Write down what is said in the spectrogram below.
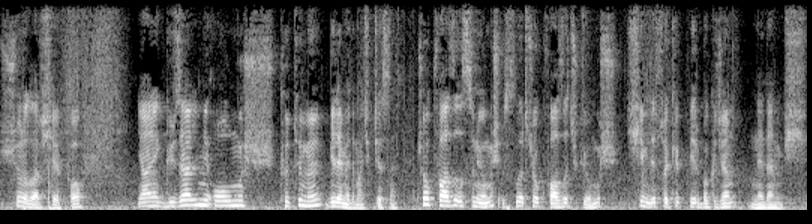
Şuralar şeffaf. Yani güzel mi olmuş, kötü mü bilemedim açıkçası. Çok fazla ısınıyormuş, ısıları çok fazla çıkıyormuş. Şimdi söküp bir bakacağım nedenmiş.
